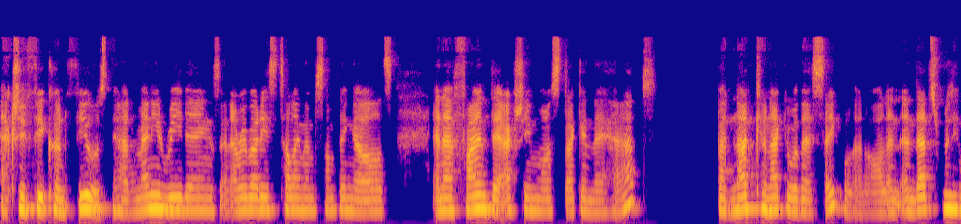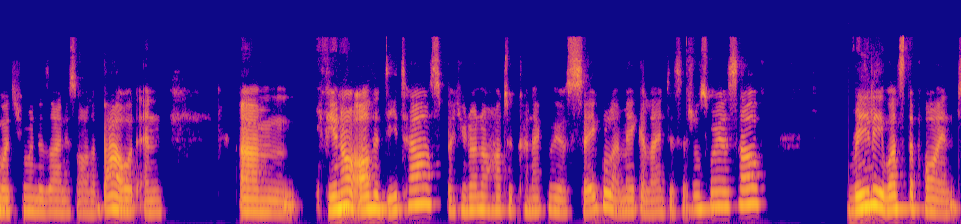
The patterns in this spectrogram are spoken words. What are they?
actually feel confused. They had many readings and everybody's telling them something else. And i find they're actually more stuck in their head but not connected with their sacral at all. And and that's really what human design is all about. And um if you know all the details but you don't know how to connect with your sacral and make aligned decisions for yourself really what's the point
